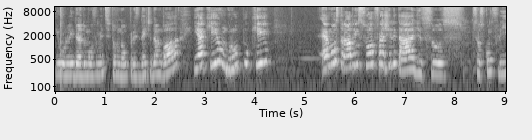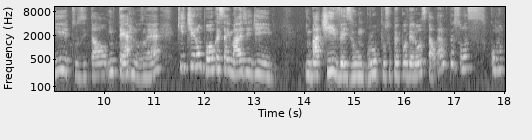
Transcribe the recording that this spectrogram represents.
E o líder do movimento se tornou o presidente da Angola. E aqui um grupo que é mostrado em sua fragilidade, seus, seus conflitos e tal, internos, né? Que tira um pouco essa imagem de imbatíveis, um grupo super poderoso e tal. Eram pessoas como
